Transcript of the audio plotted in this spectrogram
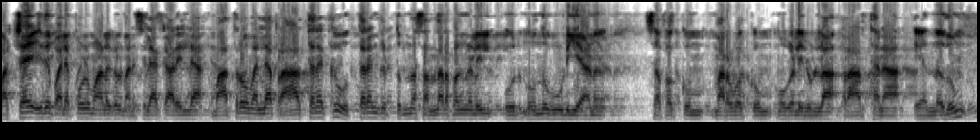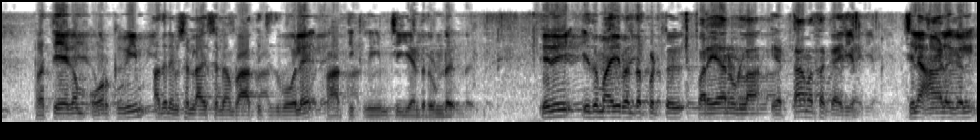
പക്ഷേ ഇത് പലപ്പോഴും ആളുകൾ മനസ്സിലാക്കാറില്ല. മാത്രവുമല്ല പ്രാർത്ഥനയ്ക്ക് ഉത്തരം കിട്ടുന്ന സന്ദർഭങ്ങളിൽ ഒന്നുകൂടിയാണ് സഫക്കും മറവക്കും മുകളിലുള്ള പ്രാർത്ഥന എന്നതും പ്രത്യേകം ഓർക്കുകയും അത് നബിസല്ലാ വസ്ലം പ്രാർത്ഥിച്ചതുപോലെ പ്രാർത്ഥിക്കുകയും ചെയ്യേണ്ടതുണ്ട്. ഇനി ഇതുമായി ബന്ധപ്പെട്ട് പറയാനുള്ള എട്ടാമത്തെ കാര്യം. ചില ആളുകൾ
